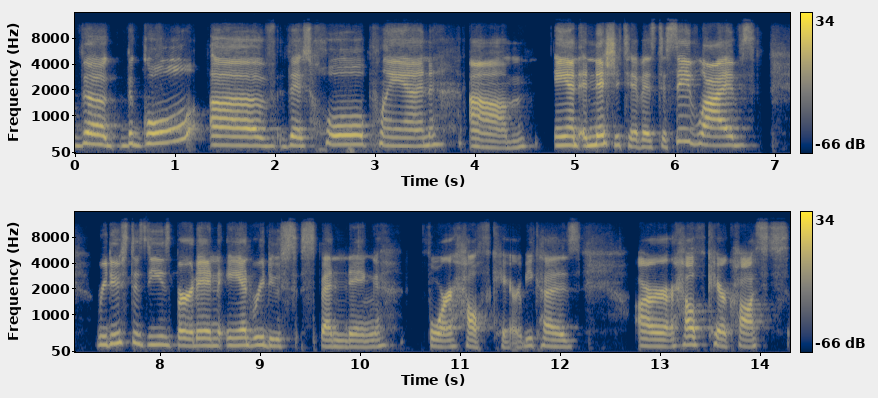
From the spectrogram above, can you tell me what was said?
the the goal of this whole plan um, and initiative is to save lives, reduce disease burden, and reduce spending for healthcare because our healthcare costs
